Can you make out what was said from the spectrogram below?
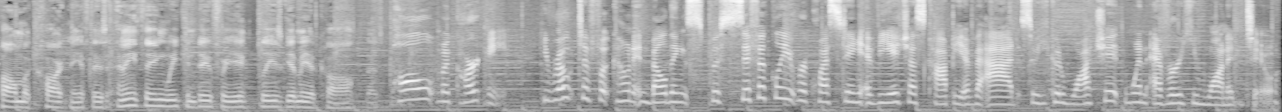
Paul McCartney. If there's anything we can do for you, please give me a call. That's Paul McCartney. He wrote to Foote Cone and Belding specifically requesting a VHS copy of the ad so he could watch it whenever he wanted to.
